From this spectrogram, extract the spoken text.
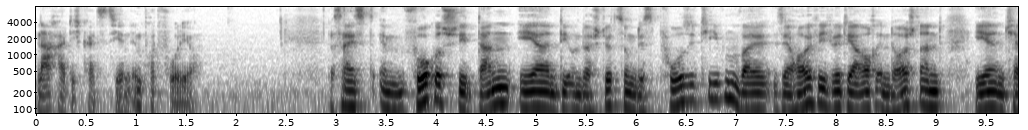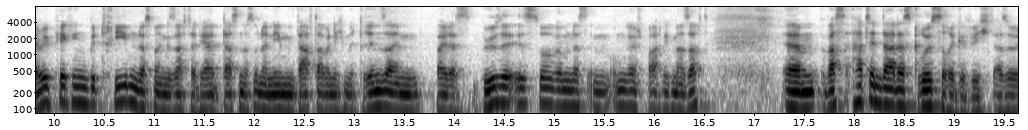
Nachhaltigkeitszielen im Portfolio. Das heißt, im Fokus steht dann eher die Unterstützung des Positiven, weil sehr häufig wird ja auch in Deutschland eher ein Cherrypicking betrieben, dass man gesagt hat, ja, das und das Unternehmen darf da aber nicht mit drin sein, weil das böse ist, so wenn man das im Umgangssprachlich mal sagt. Ähm, was hat denn da das größere Gewicht? Also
